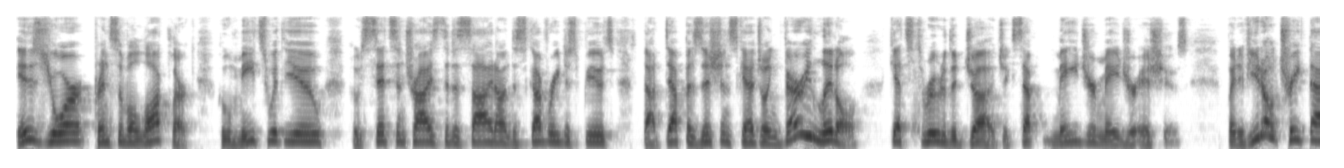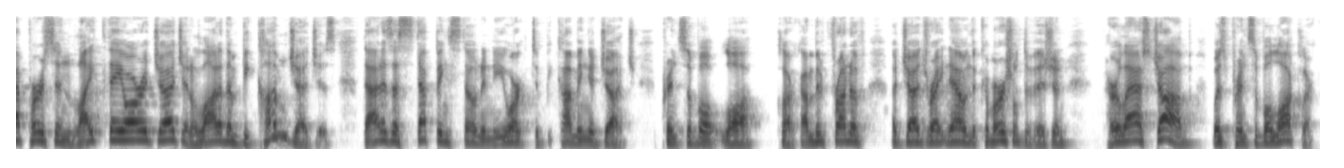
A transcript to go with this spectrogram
is your principal law clerk who meets with you, who sits and tries to decide on discovery disputes, about deposition scheduling. Very little gets through to the judge except major, major issues. But if you don't treat that person like they are a judge, and a lot of them become judges, that is a stepping stone in New York to becoming a judge, principal law clerk. I'm in front of a judge right now in the commercial division her last job was principal law clerk.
